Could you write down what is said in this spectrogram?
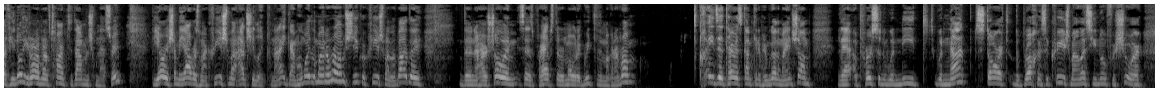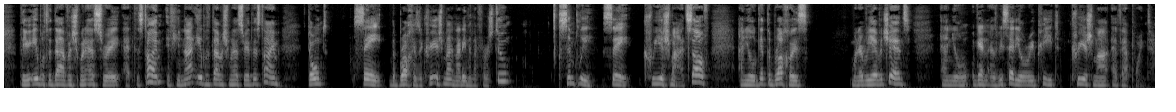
you know you don't have enough time to daven Shemon Esrei, the Yori Shemayav is my Kriyashma Ad Shiloi Pnai Gam Humay L'Magen Ram Shikor Kriyashma Levadei the Nahar Shalom says perhaps the remote agree to the Magen Aram. That a person would need would not start the brachas of Kriyishma unless you know for sure that you're able to daven Shemon Esrei at this time. If you're not able to daven Shemon Esrei at this time, don't say the brachas of Kriyishma, not even the first two. Simply say Kriyishma itself, and you'll get the brachas whenever you have a chance. And you'll again, as we said, you'll repeat Kriyishma at that point.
